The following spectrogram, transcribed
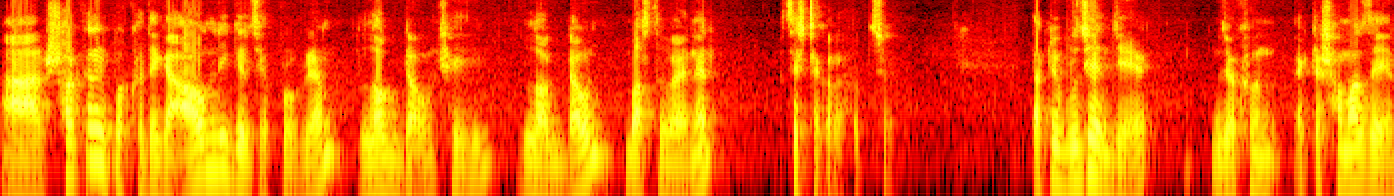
আর সরকারের পক্ষ থেকে আওয়ামী লীগের যে প্রোগ্রাম লকডাউন সেই লকডাউন বাস্তবায়নের চেষ্টা করা হচ্ছে। আপনি বুঝেন যে যখন একটা সমাজের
